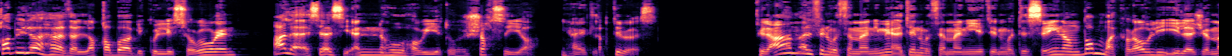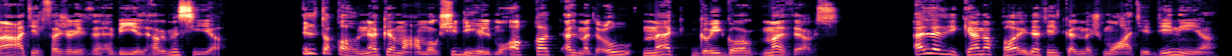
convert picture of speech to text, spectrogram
قبل هذا اللقب بكل سرور على أساس أنه هويته الشخصية. نهاية الاقتباس. في العام 1898 انضم كراولي إلى جماعة الفجر الذهبي الهرمسية. التقى هناك مع مرشده المؤقت المدعو ماك غريغور ماذرز الذي كان قائد تلك المجموعة الدينية.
